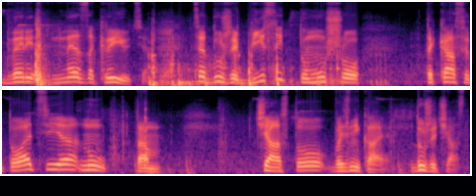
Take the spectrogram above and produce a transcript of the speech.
двері не закриються. Це дуже бісить, тому що така ситуація, ну там часто виникає. Дуже часто.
